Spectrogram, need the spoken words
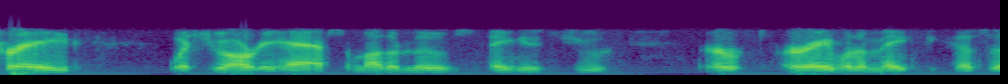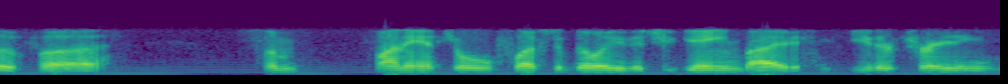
trade, what you already have, some other moves maybe that you are, are able to make because of uh, some financial flexibility that you gain by either trading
